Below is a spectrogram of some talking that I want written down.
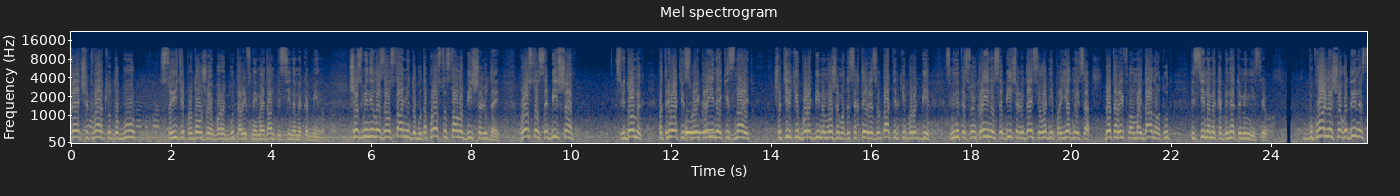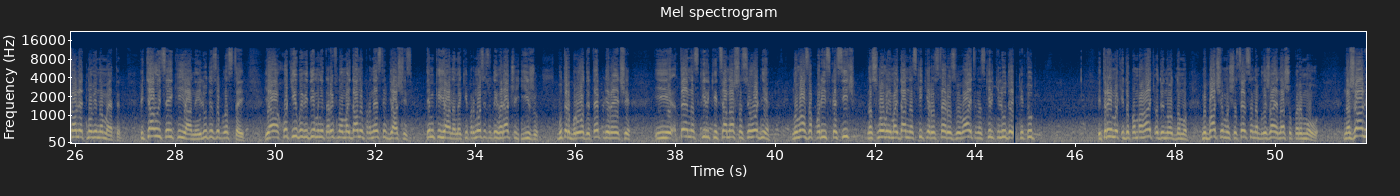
вже четверту добу стоїть і продовжує боротьбу тарифний майдан під стінами Кабміну. Що змінилось за останню добу? Та просто стало більше людей. Просто все більше свідомих патріотів своєї країни, які знають, що тільки в боротьбі ми можемо досягти результат, тільки в боротьбі змінити свою країну. Все більше людей сьогодні приєднуються до тарифного майдану тут під стінами кабінету міністрів. Буквально щогодини ставлять нові намети. Підтягуються і кияни, і люди з областей. Я хотів би від імені тарифного майдану принести вдячність тим киянам, які приносять сюди гарячу їжу, бутерброди, теплі речі. І те, наскільки ця наша сьогодні нова Запорізька Січ, наш новий майдан, наскільки росте, розвивається, наскільки люди, які тут підтримують і допомагають один одному, ми бачимо, що це все наближає нашу перемогу. На жаль,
